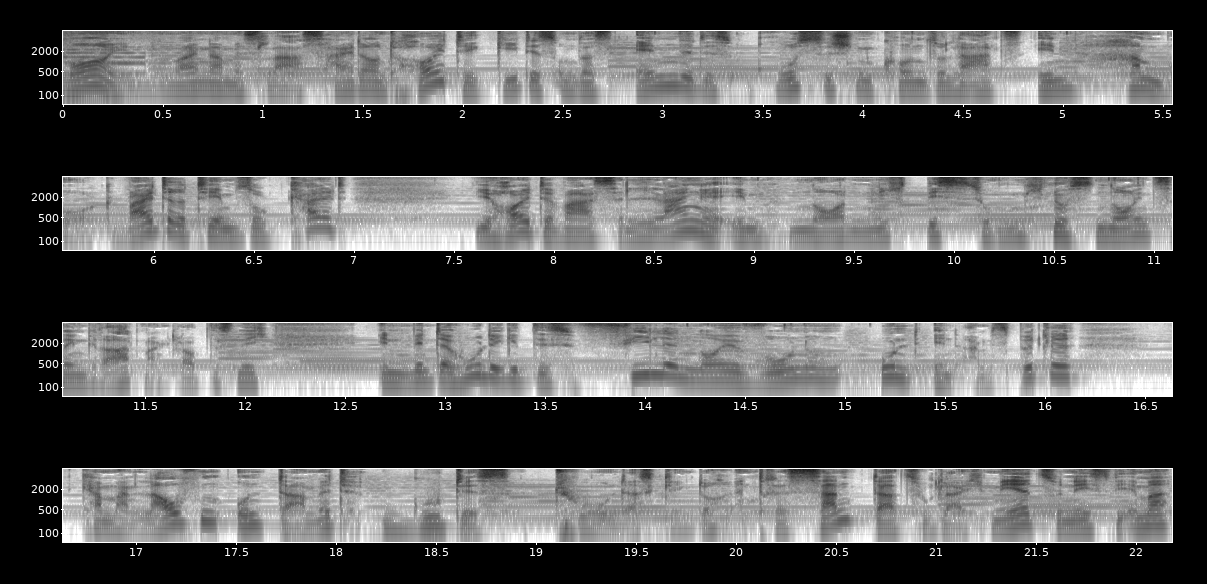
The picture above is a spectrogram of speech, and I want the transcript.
Moin, mein Name ist Lars Heider und heute geht es um das Ende des russischen Konsulats in Hamburg. Weitere Themen, so kalt wie heute war es lange im Norden nicht, bis zu minus 19 Grad, man glaubt es nicht. In Winterhude gibt es viele neue Wohnungen und in Eimsbüttel kann man laufen und damit Gutes tun. Das klingt doch interessant, dazu gleich mehr. Zunächst wie immer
